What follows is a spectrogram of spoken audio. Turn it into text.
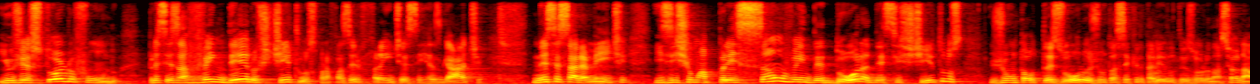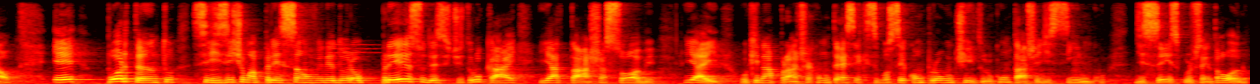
e o gestor do fundo precisa vender os títulos para fazer frente a esse resgate, necessariamente existe uma pressão vendedora desses títulos junto ao Tesouro, junto à Secretaria do Tesouro Nacional e, portanto, se existe uma pressão vendedora, o preço desse título cai e a taxa sobe. E aí, o que na prática acontece é que se você comprou um título com taxa de 5, de 6% ao ano,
